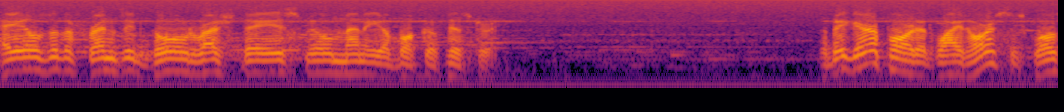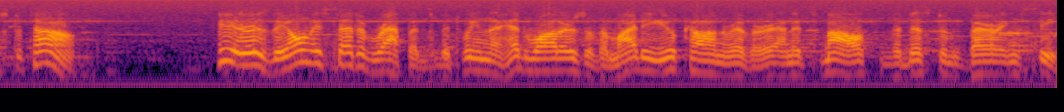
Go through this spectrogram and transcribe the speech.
tales of the frenzied gold rush days fill many a book of history. The big airport at Whitehorse is close to town. Here is the only set of rapids between the headwaters of the mighty Yukon River and its mouth the distant Bering Sea.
